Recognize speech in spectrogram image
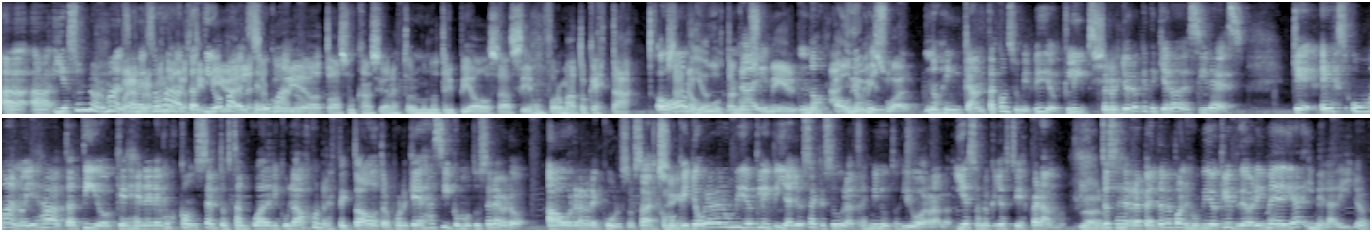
a- a- Y eso es normal, Bueno, ¿sabes? pero Eso es adaptativo para el ser humano. video a todas sus canciones, todo el mundo tripió. O sea, sí es un formato que está. O sea, nos Obvio, gusta nadie- consumir nos- audiovisual. Nos, en- nos encanta consumir videoclips, Sí. pero yo lo que te quiero decir es que es humano y es adaptativo que generemos conceptos tan cuadriculados con respecto a otros, porque es así como tu cerebro ahorra recursos, ¿sabes? Como Sí. que yo voy a ver un videoclip y ya yo sé que eso dura tres minutos y bórralo, y eso es lo que yo estoy esperando. Claro. Entonces de repente me pones un videoclip de hora y media y me ladillo.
